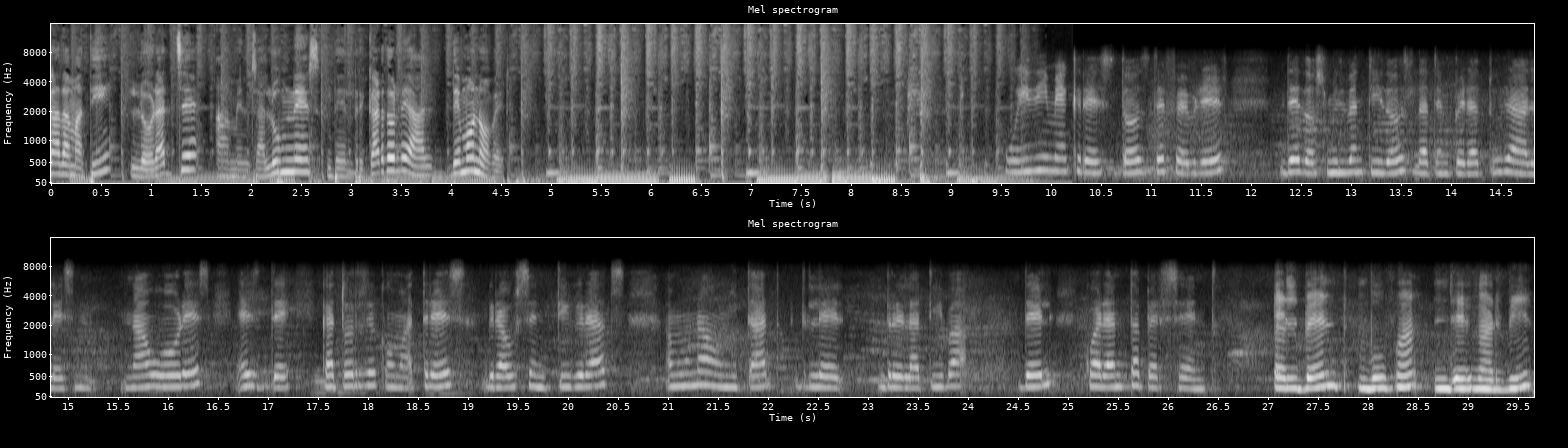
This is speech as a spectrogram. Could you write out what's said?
Cada matí, l'oratge amb els alumnes del Ricardo Leal de Monover. Avui dimecres 2 de febrer de 2022 la temperatura a les 9 hores és de 14,3 graus centígrads amb una humitat relativa del 40%. El vent bufa de Garbí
